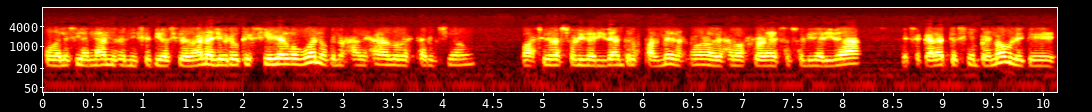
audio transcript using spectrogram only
o de Alexis Hernández de Iniciativa Ciudadana, yo creo que si hay algo bueno que nos ha dejado esta erupción, pues ha sido la solidaridad entre los palmeros, ¿no? ha dejado aflorar esa solidaridad, ese carácter siempre noble que,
